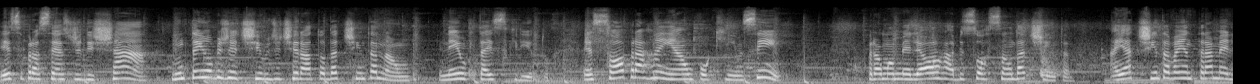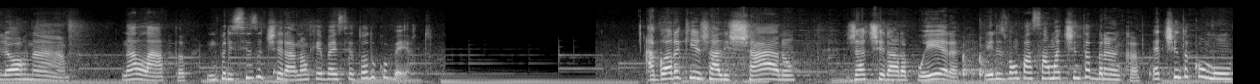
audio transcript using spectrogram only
Esse processo de lixar não tem o objetivo de tirar toda a tinta não, nem o que está escrito. É só para arranhar um pouquinho assim, para uma melhor absorção da tinta. Aí a tinta vai entrar melhor na, na lata. Não precisa tirar não, que vai ser todo coberto. Agora que já lixaram, já tiraram a poeira, eles vão passar uma tinta branca. É tinta comum,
